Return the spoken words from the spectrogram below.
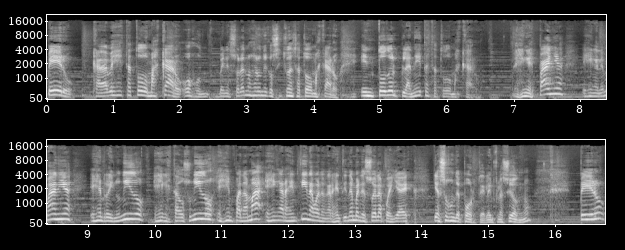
pero cada vez está todo más caro. Ojo, Venezuela no es el único sitio donde está todo más caro. En todo el planeta está todo más caro. Es en España, es en Alemania, es en Reino Unido, es en Estados Unidos, es en Panamá, es en Argentina. Bueno, en Argentina y en Venezuela, pues ya, es, ya eso es un deporte, la inflación, ¿no? Pero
